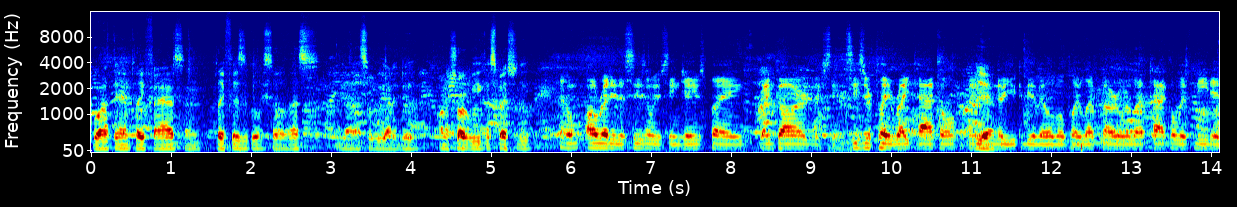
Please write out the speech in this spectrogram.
go out there and play fast and play physical. So that's you know, that's what we got to do on a short week, especially. Um, already this season, we've seen James play right guard. We've seen Caesar play right tackle. I Yeah. know you could be available to play left guard or left tackle if needed.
